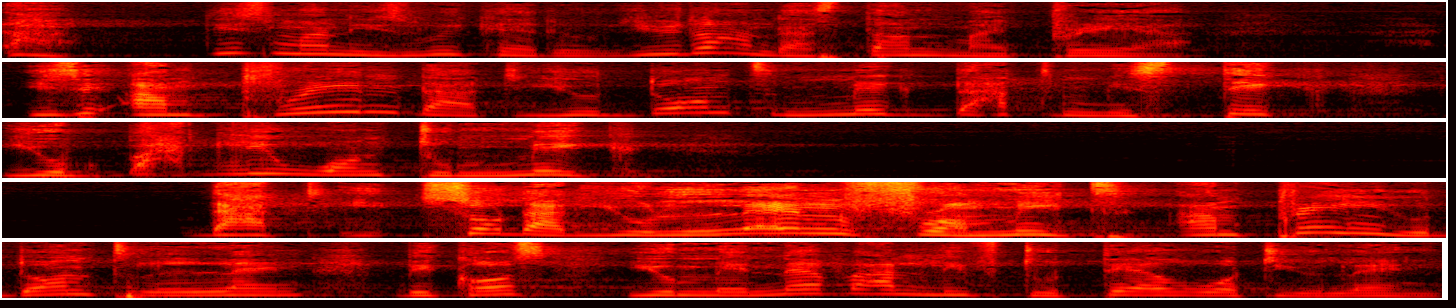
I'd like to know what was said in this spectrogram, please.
Ah, this man is wicked. You don't understand my prayer. You see, I'm praying that you don't make that mistake you badly want to make. That so that you learn from it. I'm praying you don't learn because you may never live to tell what you learned.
